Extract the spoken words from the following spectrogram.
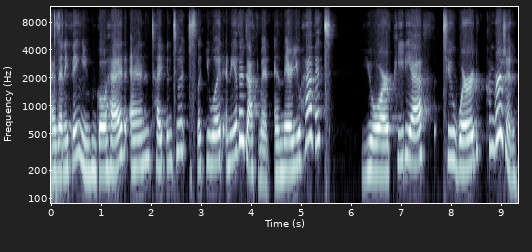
as anything. You can go ahead and type into it just like you would any other document. And there you have it, your PDF to Word conversion.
